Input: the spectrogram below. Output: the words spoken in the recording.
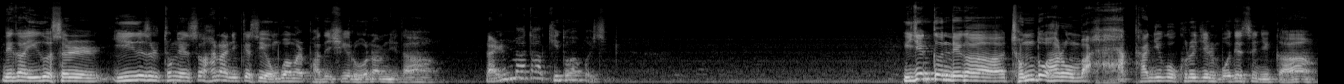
내가 이것을 이것을 통해서 하나님께서 영광을 받으시기를 원합니다. 날마다 기도하고 있습니다. 이제껏 내가 전도하러 막 다니고 그러지를 못했으니까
